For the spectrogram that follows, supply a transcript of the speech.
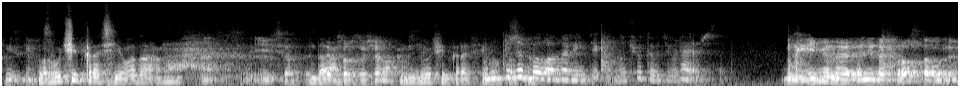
с низким порогом. Звучит красиво, да. ну, А, и все. То есть, Да. чтобы звучало красиво. Звучит красиво. Ну ты же был аналитиком, ну что ты удивляешься? Ну именно, это не так просто, Оля.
